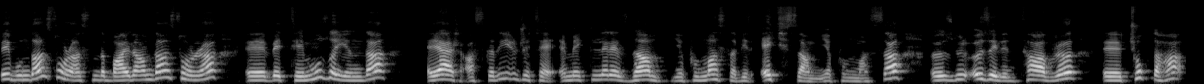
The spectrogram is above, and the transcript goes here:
ve bundan sonra aslında bayramdan sonra e, ve Temmuz ayında eğer asgari ücrete emeklilere zam yapılmazsa bir ek zam yapılmazsa Özgür Özel'in tavrı e, çok daha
